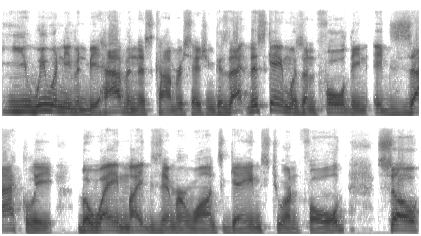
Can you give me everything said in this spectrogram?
you, we wouldn't even be having this conversation. Because that this game was unfolding exactly the way Mike Zimmer wants games to unfold. So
